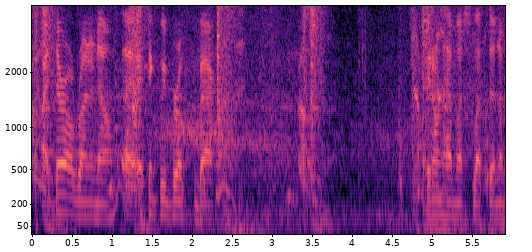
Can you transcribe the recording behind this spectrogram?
Alright, they're all running now. I, I think we broke the back. They don't have much left in them.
